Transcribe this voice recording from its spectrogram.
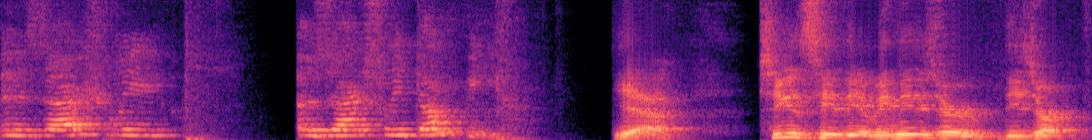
is actually is actually Dumpy. Yeah, so you can see the. I mean, these are these aren't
